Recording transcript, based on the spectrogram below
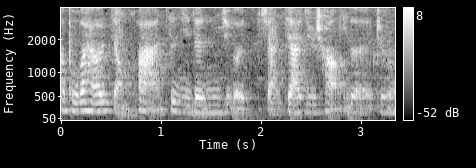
她婆婆还要讲话，自己的这个家家具厂的这种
